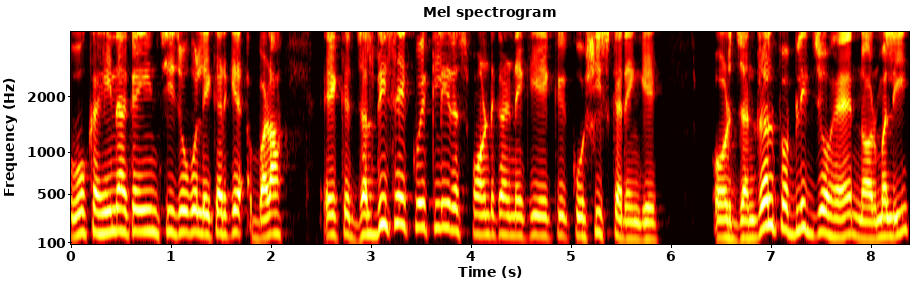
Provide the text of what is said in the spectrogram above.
वो कहीं ना कहीं इन चीज़ों को लेकर के बड़ा एक जल्दी से क्विकली रिस्पॉन्ड करने की एक कोशिश करेंगे। और जनरल पब्लिक जो है नॉर्मली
